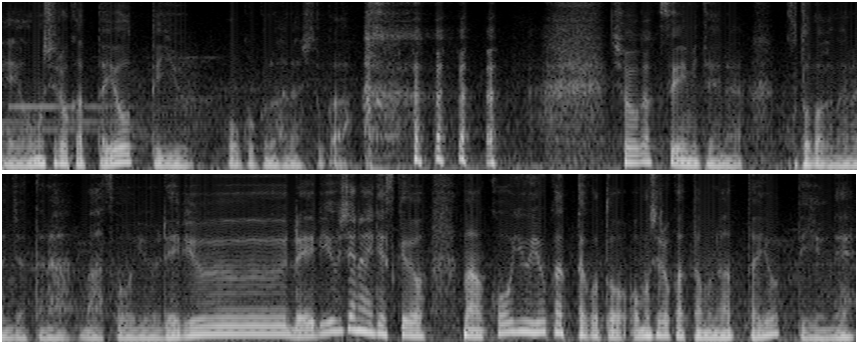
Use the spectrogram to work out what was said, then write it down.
えー、面白かったよっていう報告の話とか 小学生みたいな言葉が並んじゃったな。まあそういうレビュー、レビューじゃないですけど、まあこういう良かったこと、面白かったものあったよっていうね、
